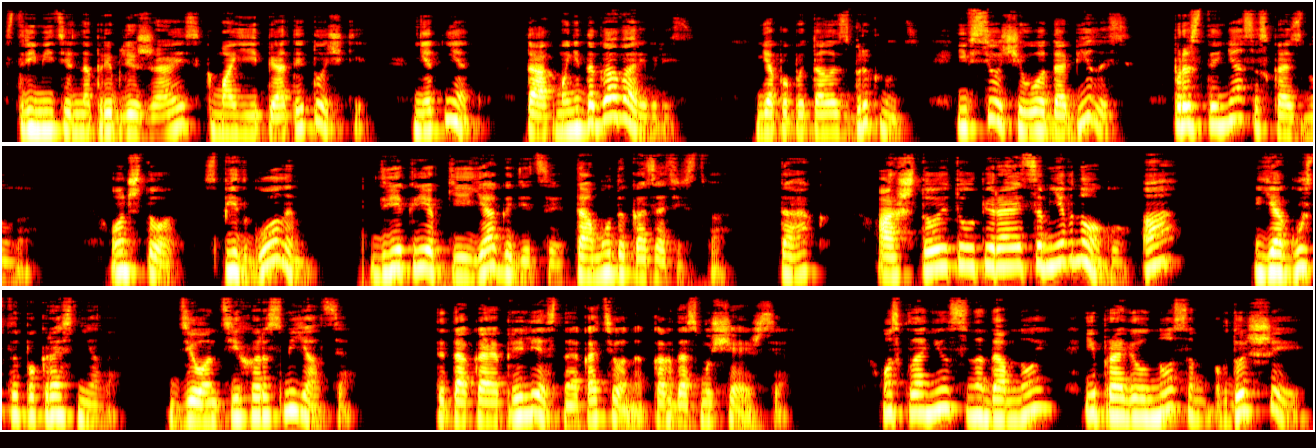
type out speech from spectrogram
стремительно приближаясь к моей пятой точке. Нет-нет, так мы не договаривались. Я попыталась сбрыкнуть, и все, чего добилась, простыня соскользнула. Он что, спит голым? Две крепкие ягодицы тому доказательство. Так, а что это упирается мне в ногу, а? Я густо покраснела. Дион тихо рассмеялся. Ты такая прелестная, котенок, когда смущаешься. Он склонился надо мной и провел носом вдоль шеи,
